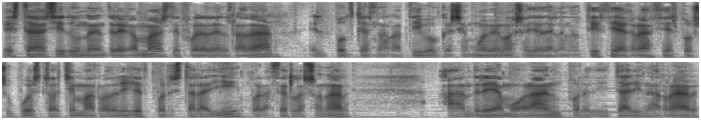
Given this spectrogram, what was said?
Esta ha sido una entrega más de Fuera del Radar, el podcast narrativo que se mueve más allá de la noticia. Gracias, por supuesto, a Chema Rodríguez por estar allí, por hacerla sonar, a Andrea Morán por editar y narrar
